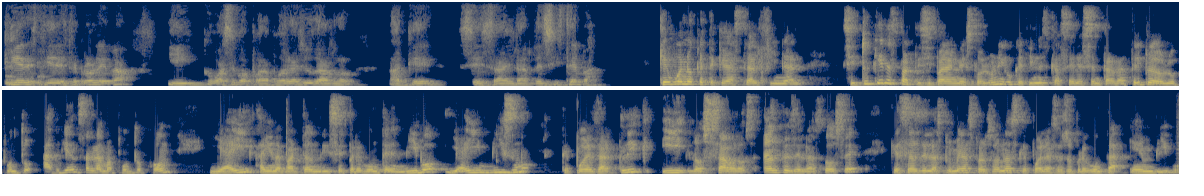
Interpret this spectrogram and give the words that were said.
quiénes tienen este problema y cómo hacemos para poder ayudarlo a que se salgan del sistema. Qué bueno que te quedaste al final. Si tú quieres participar en esto, lo único que tienes que hacer es entrar a www.adriansalama.com y ahí hay una parte donde dice pregunta en vivo y ahí mismo te puedes dar clic y los sábados antes de las 12 que seas de las primeras personas que pueden hacer su pregunta en vivo.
